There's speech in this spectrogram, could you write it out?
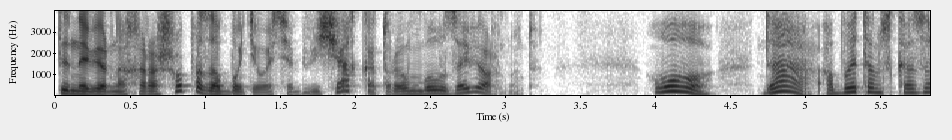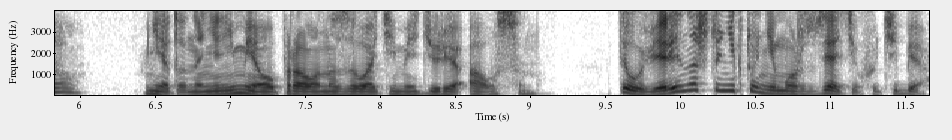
Ты, наверное, хорошо позаботилась об вещах, которые он был завернут. О, да, об этом сказал. Нет, она не имела права называть имя Дюри Аусон. Ты уверена, что никто не может взять их у тебя?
